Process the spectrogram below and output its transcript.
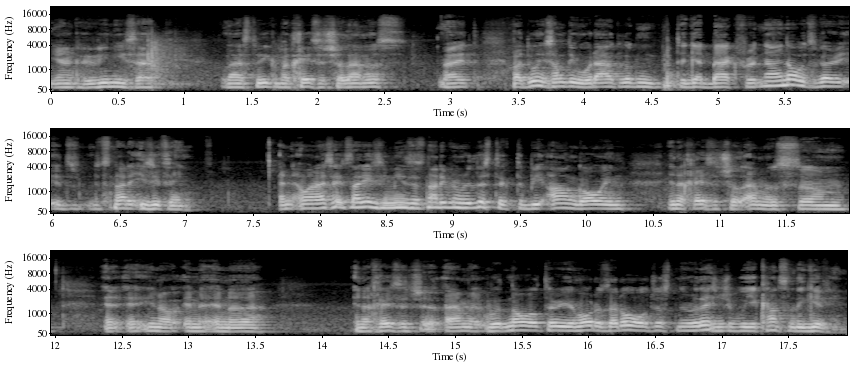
Jan Vini said last week about Chesed Shel Emes, right? About doing something without looking to get back for it. Now I know it's very, it's, it's not an easy thing. And when I say it's not easy, it means it's not even realistic to be ongoing in a chesed shel emes, um, you know, in, in a in a chesed shel with no ulterior motives at all, just in a relationship where you're constantly giving.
